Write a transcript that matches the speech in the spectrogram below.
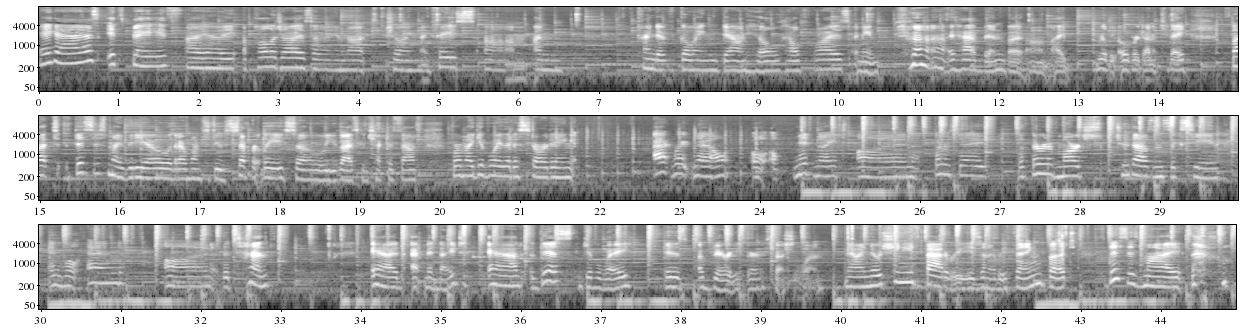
Hey guys, it's Blaize. I apologize that I am not showing my face. Um, I'm kind of going downhill health-wise. I mean, I have been, but um, I really overdone it today. But this is my video that I want to do separately, so you guys can check this out for my giveaway that is starting at right now, oh, midnight on Thursday, the 3rd of March 2016 and we'll end on the 10th and at midnight. And this giveaway is a very very special one. Now I know she needs batteries and everything but this is my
